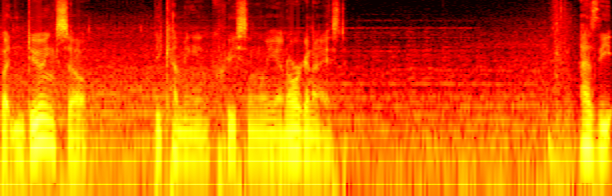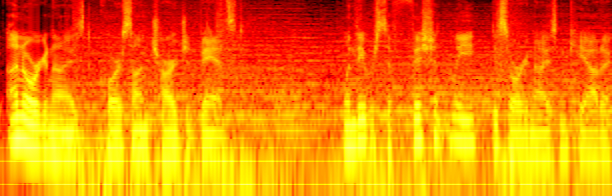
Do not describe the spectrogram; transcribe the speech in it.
but in doing so, becoming increasingly unorganized. As the unorganized Khorasan charge advanced, when they were sufficiently disorganized and chaotic,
